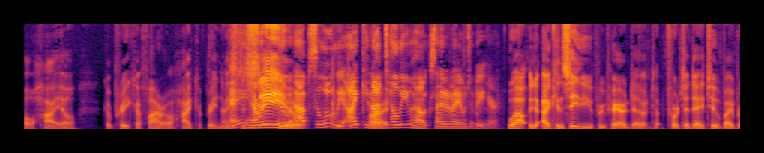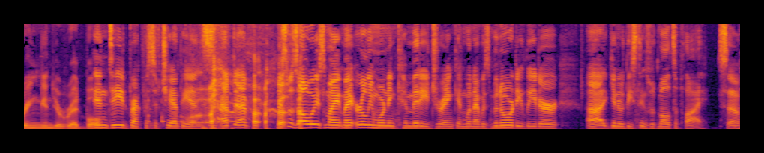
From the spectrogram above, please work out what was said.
Ohio, Capri Cafaro. Hi, Capri. Nice hey, to how see are you? you. Absolutely. I cannot right. tell you how excited I am to be here. Well, I can see you prepared uh, t- for today too by bringing in your Red Bull. Indeed, breakfast of champions. After, after this was always my, my early morning committee drink, and when I was minority leader, uh, you know these things would multiply. So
